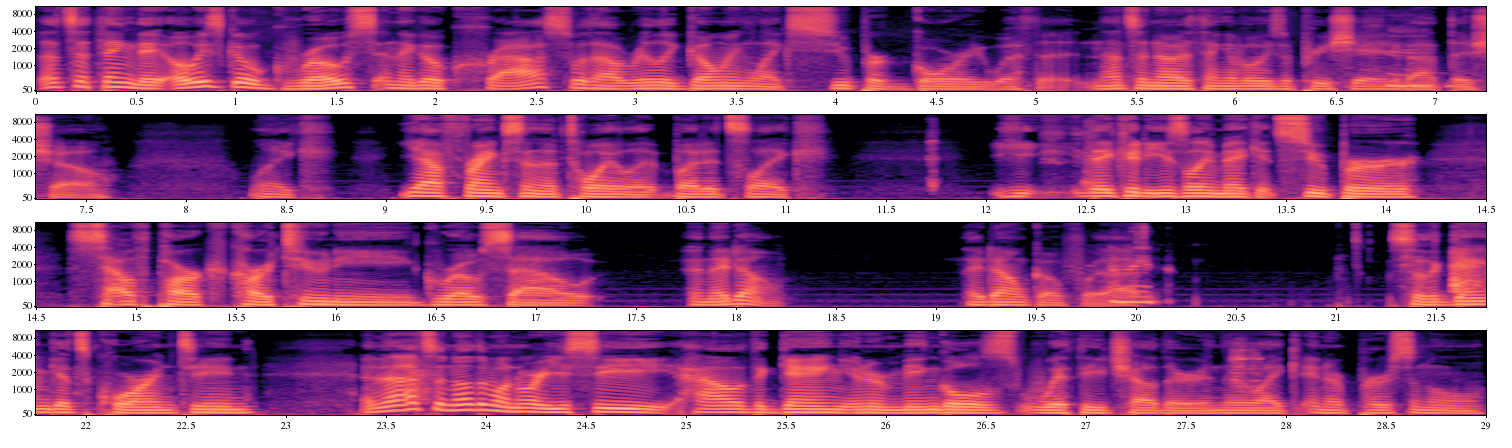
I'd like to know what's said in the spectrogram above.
that's the thing. They always go gross and they go crass without really going like super gory with it. And that's another thing I've always appreciated about this show. Like, yeah, Frank's in the toilet, but it's like he they could easily make it super South Park cartoony, gross out, and they don't. They don't go for that. So the gang gets quarantined. And that's another one where you see how the gang intermingles with each other and their like interpersonal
